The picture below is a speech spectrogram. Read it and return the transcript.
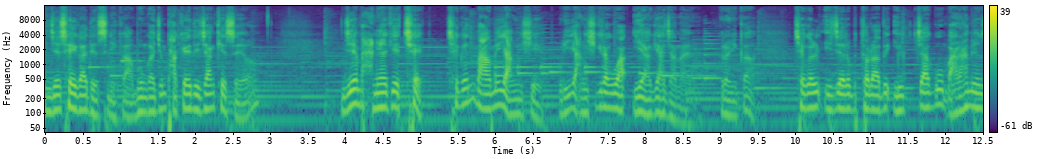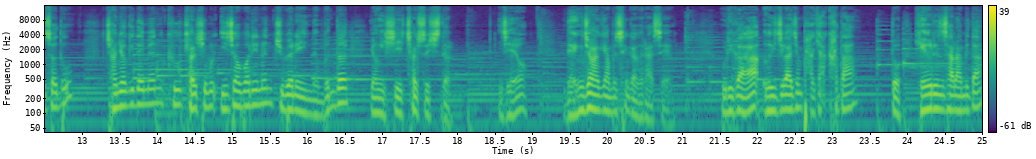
이제 새해가 됐으니까 뭔가 좀 바뀌어야 되지 않겠어요? 이제 만약에 책, 책은 마음의 양식, 우리 양식이라고 이야기하잖아요. 그러니까 책을 이제로부터라도 읽자고 말하면서도 저녁이 되면 그 결심을 잊어버리는 주변에 있는 분들, 영희 씨, 철수 씨들, 이제요 냉정하게 한번 생각을 하세요. 우리가 의지가 좀 박약하다, 또 게으른 사람이다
